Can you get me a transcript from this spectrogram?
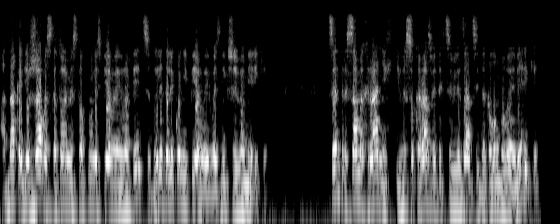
Однако державы, с которыми столкнулись первые европейцы, были далеко не первые, возникшие в Америке. Центры самых ранних и высокоразвитых цивилизаций до Колумбовой Америки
